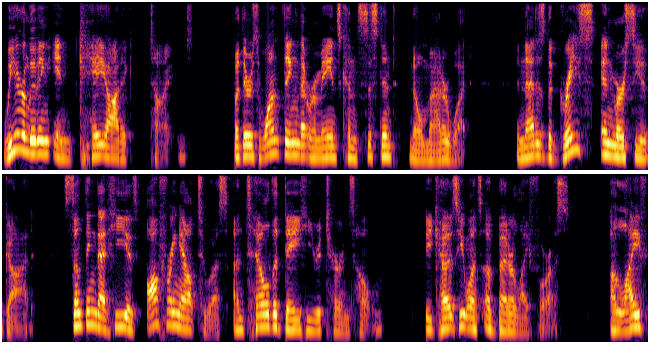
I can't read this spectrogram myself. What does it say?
We are living in chaotic times, but there's one thing that remains consistent no matter what, and that is the grace and mercy of God, something that He is offering out to us until the day He returns home, because He wants a better life for us, a life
